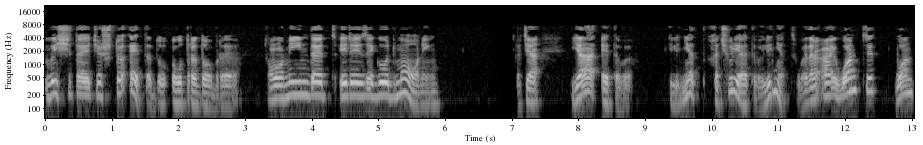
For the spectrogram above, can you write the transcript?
вы считаете, что это утро доброе? Or mean that it is a good morning? Хотя я этого или нет, хочу ли я этого или нет. Whether I want it, want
